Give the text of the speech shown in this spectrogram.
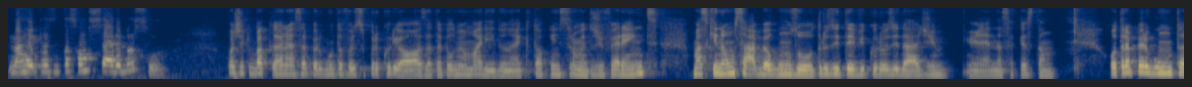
na representação do cérebro, sim. Poxa, que bacana. Essa pergunta foi super curiosa, até pelo meu marido, né? Que toca instrumentos diferentes, mas que não sabe alguns outros e teve curiosidade é, nessa questão. Outra pergunta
